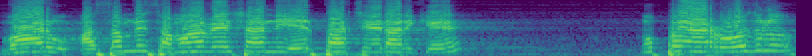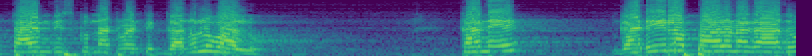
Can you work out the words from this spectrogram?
వారు అసెంబ్లీ సమావేశాన్ని ఏర్పాటు చేయడానికే ముప్పై ఆరు రోజులు టైం తీసుకున్నటువంటి గనులు వాళ్ళు. కానీ గడీల పాలన కాదు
